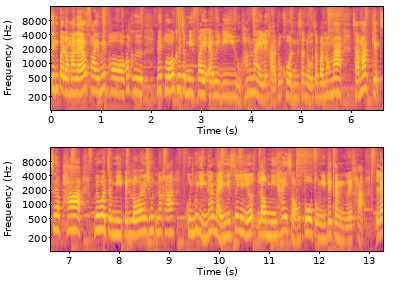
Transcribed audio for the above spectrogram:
ซินเปิดออกมาแล้วไฟไม่พอก็คือ ในตัวก็คือจะมีไฟ LED อยู่ข้างในเลยค่ะทุกคนสะดวกสบายมากๆ สามารถเก็บเสื้อผ้าไม่ว่าจะมีเป็นร้อยชุดนะคะ คุณผู้หญิงท่านไหนมีเสื้อเยอะๆเรามีให้ 2 ตู้ตรงนี้ด้วยกันเลยค่ะ และ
